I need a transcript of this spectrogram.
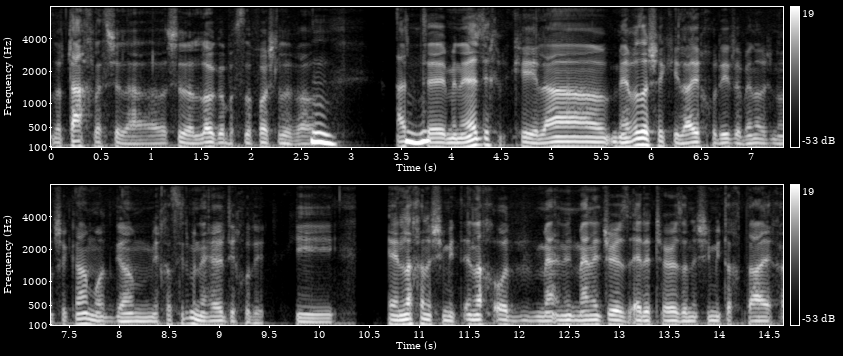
לתכלס של ה- של הלוגו בסופו של דבר. Mm, את מהמם. אה, מנהלת קהילה, מעבר לזה שהקהילה ייחודית ובין הראשונות שקמות, גם יחסית מנהלת ייחודית. כי אין לך אנשים, אין לך עוד managers, editors, אנשים מתחתייך,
